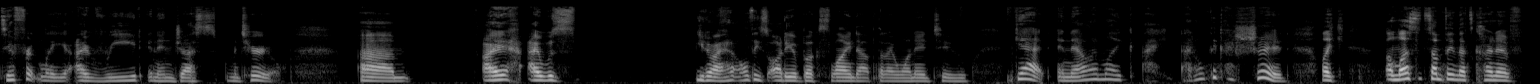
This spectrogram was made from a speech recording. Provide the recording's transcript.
differently I read and ingest material. Um, I I was you know, I had all these audiobooks lined up that I wanted to get and now I'm like I I don't think I should. Like unless it's something that's kind of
